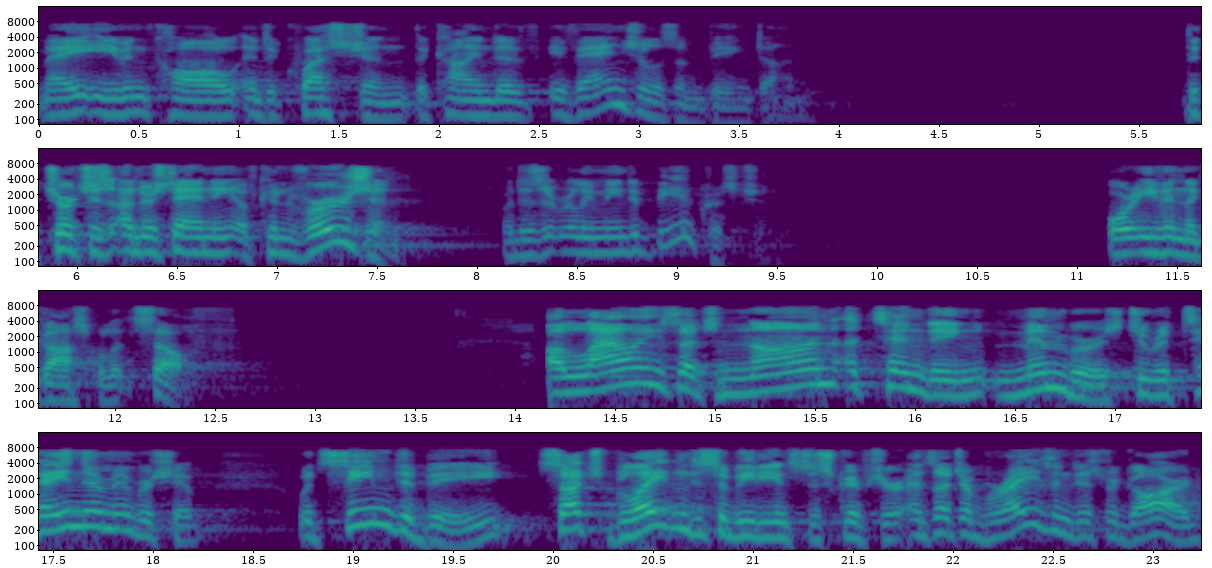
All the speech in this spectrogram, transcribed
may even call into question the kind of evangelism being done. The church's understanding of conversion. What does it really mean to be a Christian? Or even the gospel itself. Allowing such non attending members to retain their membership would seem to be such blatant disobedience to Scripture and such a brazen disregard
